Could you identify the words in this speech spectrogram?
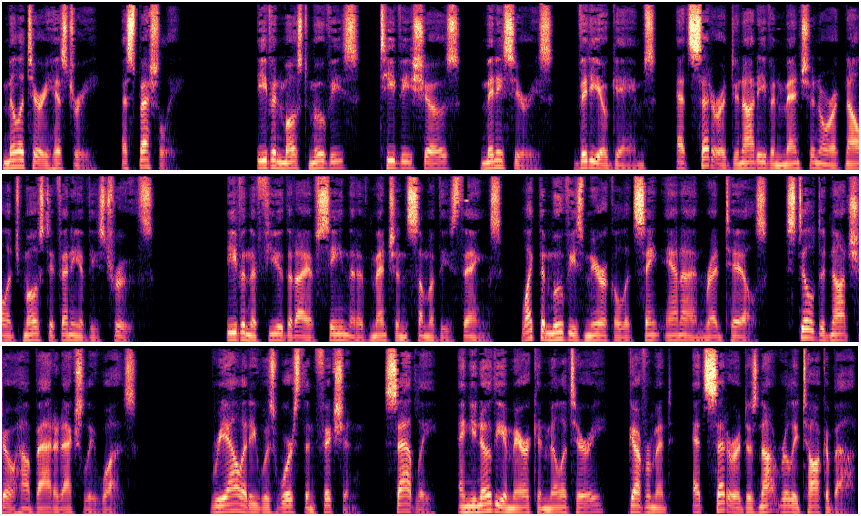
military history, especially. Even most movies, TV shows, miniseries, video games, etc., do not even mention or acknowledge most, if any, of these truths. Even the few that I have seen that have mentioned some of these things, like the movies Miracle at St. Anna and Red Tails, still did not show how bad it actually was. Reality was worse than fiction, sadly, and you know the American military, government, etc. does not really talk about,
